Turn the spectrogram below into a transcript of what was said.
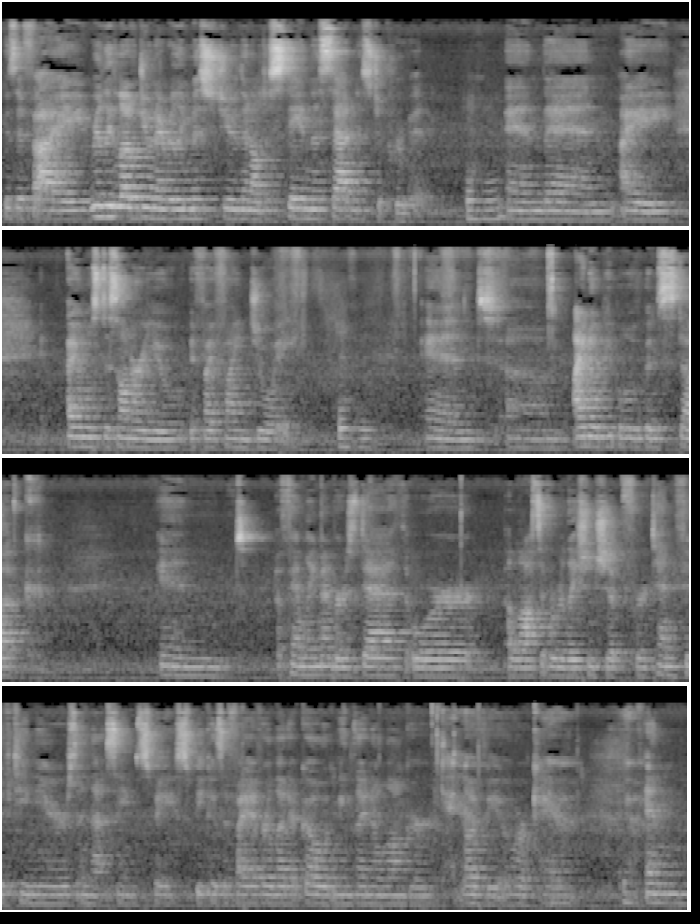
Because if I really loved you and I really missed you, then I'll just stay in the sadness to prove it Mm-hmm. and then I I almost dishonor you if I find joy. Mm-hmm. And um, I know people who've been stuck in a family member's death or a loss of a relationship for 10, 15 years in that same space because if I ever let it go, it means I no longer Care. love you or care. Yeah. And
